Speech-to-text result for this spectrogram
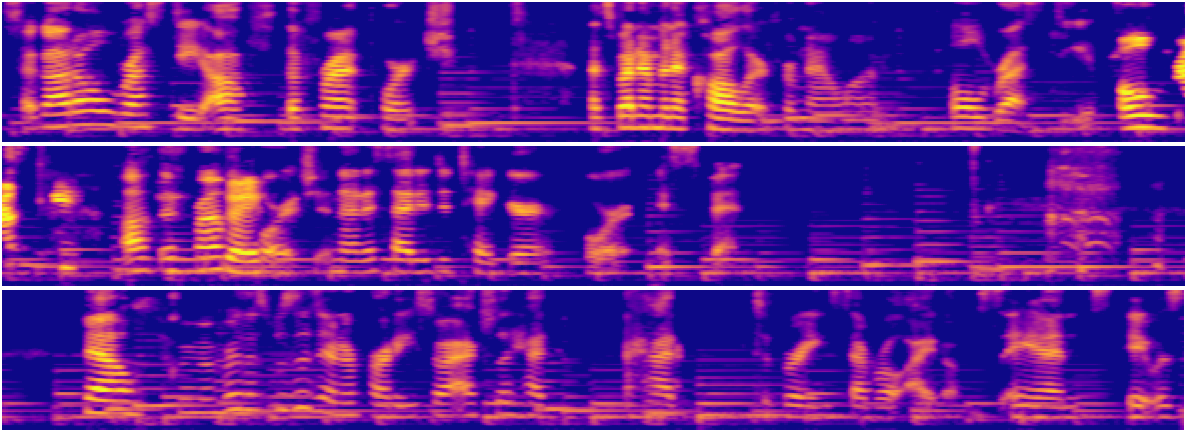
So I got old Rusty off the front porch. That's what I'm going to call her from now on. Old Rusty Old Rusty. off the front Okay. porch and I decided to take her for a spin. Now, remember this was a dinner party, so I actually had I had to bring several items and it was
